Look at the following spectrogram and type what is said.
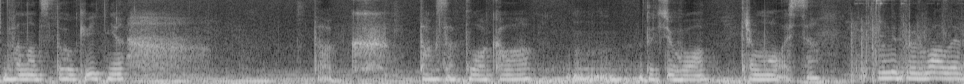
12 квітня. Так, так заплакала. До цього трималася. Вони прорвали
